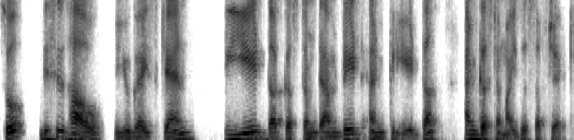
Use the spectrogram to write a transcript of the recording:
So this is how you guys can create the custom template and create the and customize the subject.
